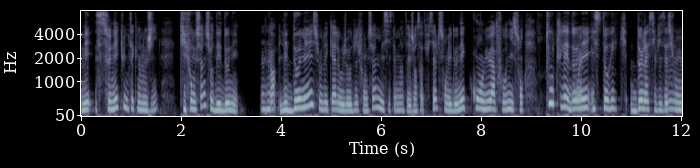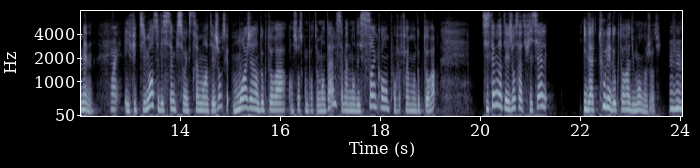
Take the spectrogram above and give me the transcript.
mais ce n'est qu'une technologie qui fonctionne sur des données. Mhm. Les données sur lesquelles aujourd'hui fonctionnent les systèmes d'intelligence artificielle sont les données qu'on lui a fournies, sont toutes les données historiques de la civilisation Mm. humaine. Ouais. Et effectivement, c'est des systèmes qui sont extrêmement intelligents parce que moi, j'ai un doctorat en sciences comportementales, ça m'a demandé cinq ans pour faire mon doctorat. Système d'intelligence artificielle, il a tous les doctorats du monde aujourd'hui. Mhm.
